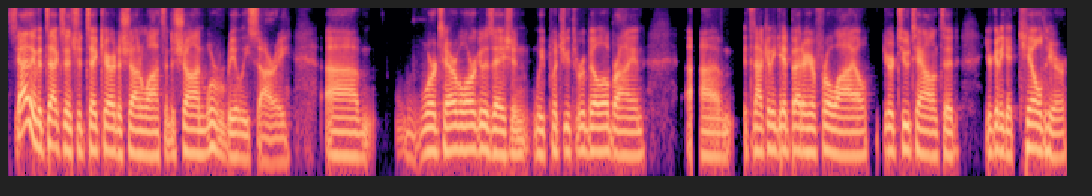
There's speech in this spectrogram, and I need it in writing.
See, I think the Texans should take care of Deshaun Watson. Deshaun, we're really sorry. Um, we're a terrible organization. We put you through Bill O'Brien. Um, it's not going to get better here for a while. You're too talented. You're going to get killed here.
